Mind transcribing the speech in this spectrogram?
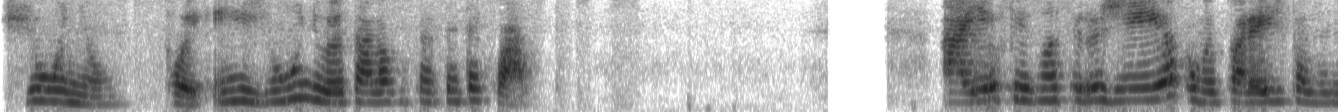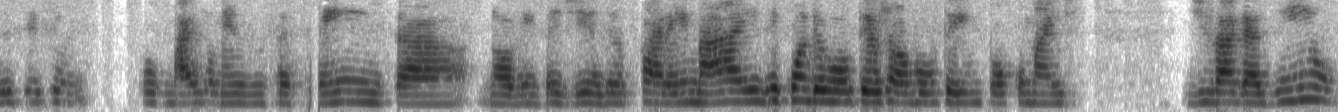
junho. Foi, em junho eu estava com 64. Aí eu fiz uma cirurgia, como eu parei de fazer exercício por mais ou menos uns 60, 90 dias, eu parei mais. E quando eu voltei, eu já voltei um pouco mais devagarzinho.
